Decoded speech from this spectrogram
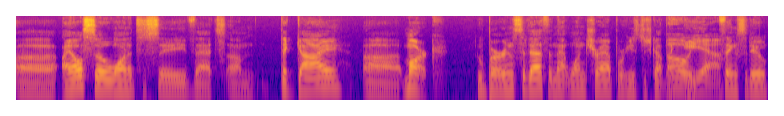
Uh, I also wanted to say that um, the guy, uh, Mark, who burns to death in that one trap where he's just got like Oh, eight yeah. things to do,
